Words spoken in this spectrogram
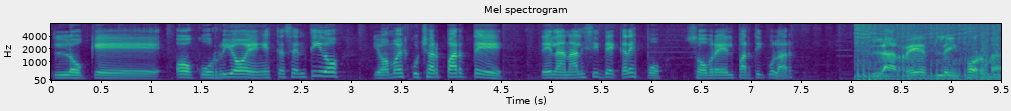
lo que ocurrió en este sentido y vamos a escuchar parte del análisis de Crespo sobre el particular. La red le informa.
